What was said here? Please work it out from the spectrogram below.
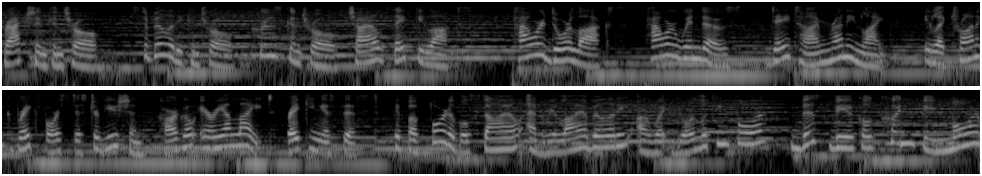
Traction control, stability control, cruise control, child safety locks, power door locks, power windows, daytime running lights, electronic brake force distribution, cargo area light, braking assist. If affordable style and reliability are what you're looking for, this vehicle couldn't be more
